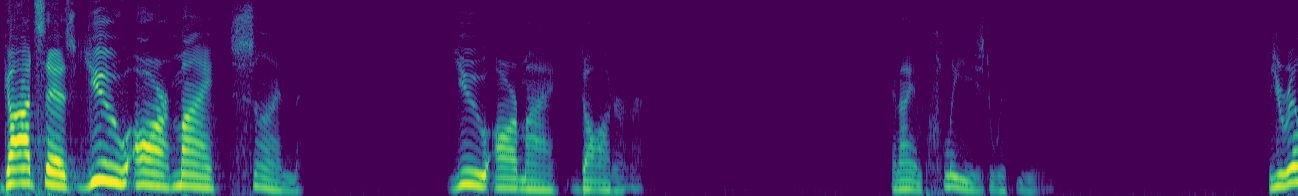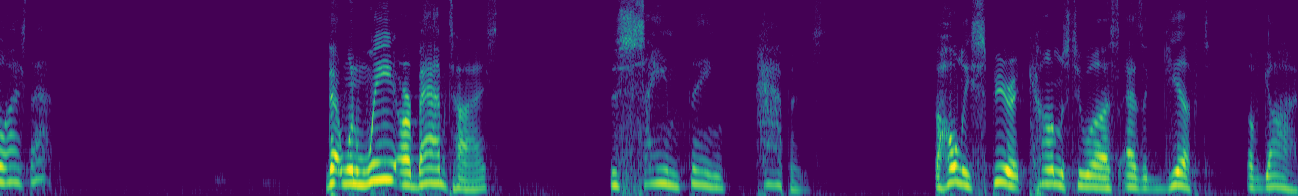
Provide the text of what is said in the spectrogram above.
God says, You are my son. You are my daughter. And I am pleased with you. Do you realize that? That when we are baptized, the same thing happens. The Holy Spirit comes to us as a gift of God.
